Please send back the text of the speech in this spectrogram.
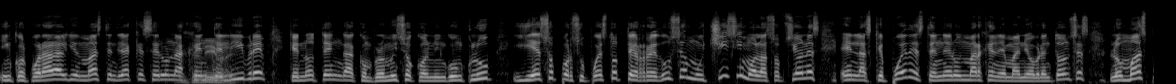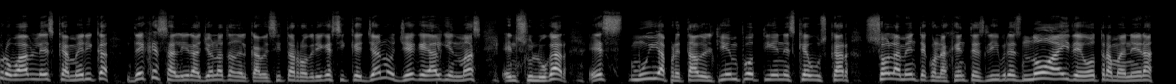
incorporar a alguien más tendría que ser un agente libre. libre que no tenga compromiso con ningún club y eso por supuesto te reduce muchísimo las opciones en las que puedes tener un margen de maniobra. Entonces lo más probable es que América deje salir a Jonathan el Cabecita Rodríguez y que ya no llegue alguien más en su lugar. Es muy apretado el tiempo, tienes que buscar solamente con libres, no hay de otra manera,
